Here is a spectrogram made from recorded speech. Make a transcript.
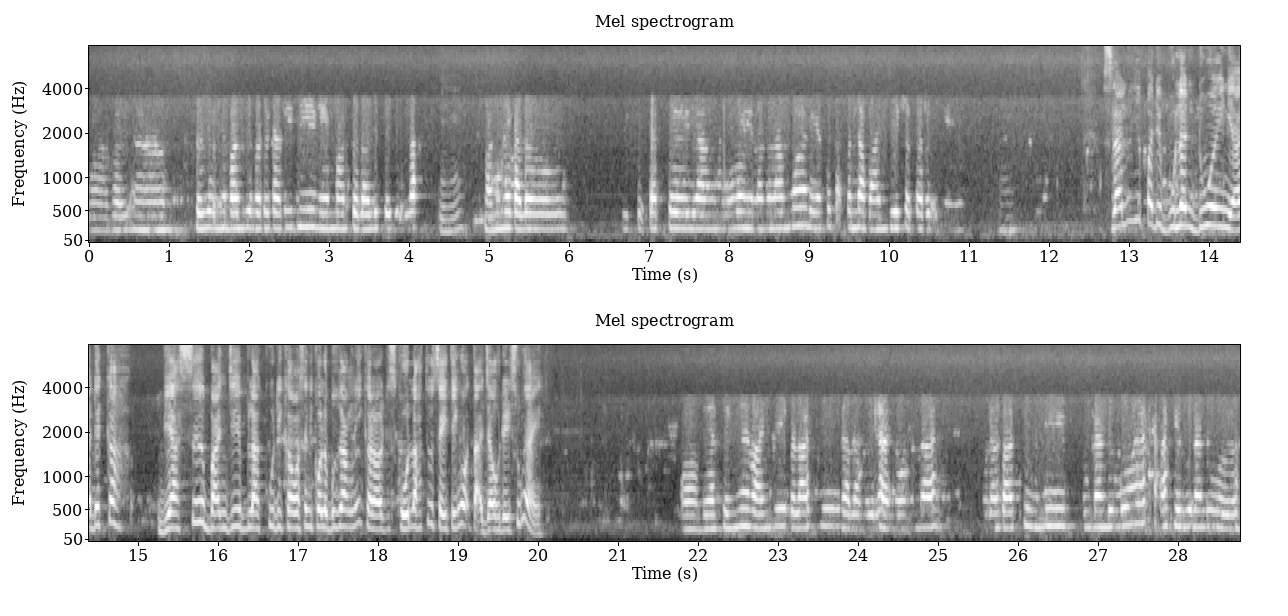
Uh, uh, teruknya banjir pada kali ini memang terlalu teruk lah. Uh-huh. Maknanya kalau ikut kata yang orang yang lama-lama, dia kata tak pernah banjir seteruk ini. Selalunya pada bulan 2 ini, adakah biasa banjir berlaku di kawasan di Kuala Berang ni? Kalau di sekolah tu saya tengok tak jauh dari sungai. Oh, biasanya banjir berlaku dalam bulan 12 bulan satu ni bulan dua akhir bulan dua.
